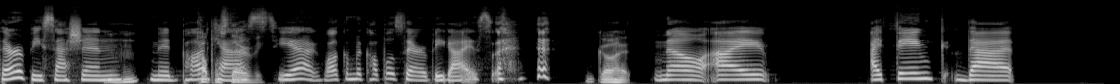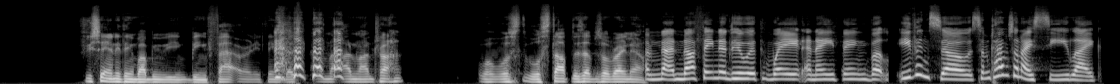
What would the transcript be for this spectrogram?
therapy session Mhm. mid podcast. Yeah. Welcome to couples therapy, guys. go ahead. no, I, I think that If you say anything about me being, being fat or anything, I'm, not, I'm not trying. Well, we'll we'll stop this episode right now. I'm not nothing to do with weight and anything, but even so, sometimes when I see like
